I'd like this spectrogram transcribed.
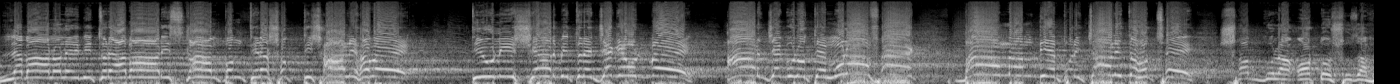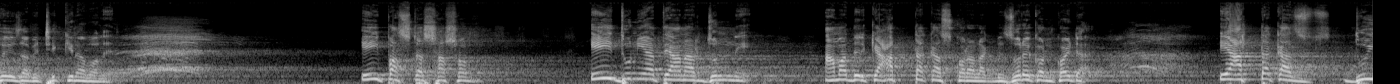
লেবাননের ভিতরে আবার ইসলামপন্থীরা শক্তিশালী হবে। তিউনিশিয়ার ভিতরে জেগে উঠবে। আর যেগুলোতে মুনাফেক বাম বাম দিয়ে পরিচালিত হচ্ছে, সবগুলা অটো সোজা হয়ে যাবে, ঠিক কিনা বলে? এই পাঁচটা শাসন এই দুনিয়াতে আনার জন্যে আমাদেরকে আটটা কাজ করা লাগবে জোরে কন কয়টা এই আটটা কাজ দুই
